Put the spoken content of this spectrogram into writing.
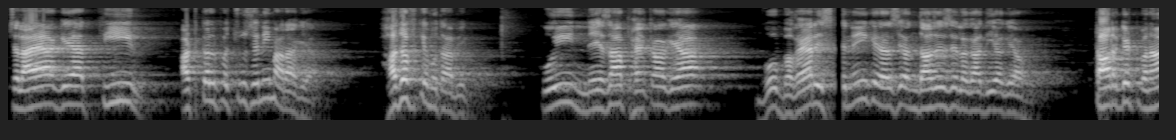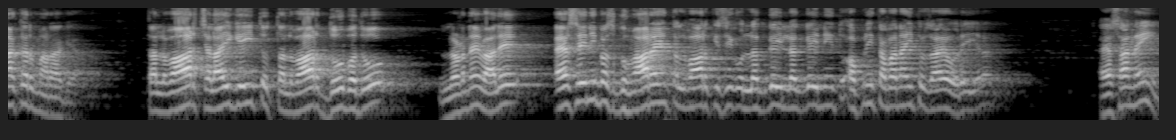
چلایا گیا تیر اٹکل پچو سے نہیں مارا گیا۔ ہدف کے مطابق کوئی نیزا پھینکا گیا، وہ بغیر اس کے نہیں کہ ایسے اندازے سے لگا دیا گیا ہو۔ ٹارگیٹ بنا کر مارا گیا۔ تلوار چلائی گئی تو تلوار دو بدو لڑنے والے ایسے نہیں بس گھما رہے ہیں، تلوار کسی کو لگ گئی لگ گئی نہیں تو اپنی توانائی تو ضائع ہو رہی ہے نا۔ ایسا نہیں،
